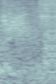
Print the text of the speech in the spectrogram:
Wait.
